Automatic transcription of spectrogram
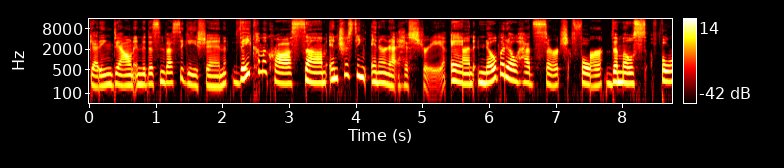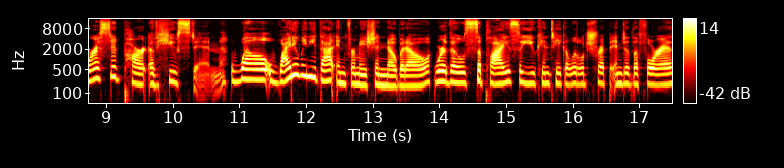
getting down into this investigation, they come across some interesting internet history. And Nwobodo had searched for the most forested part of Houston. Well, why do we need that information, Nwobodo? Were those supplies so you can take a little trip into the forest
